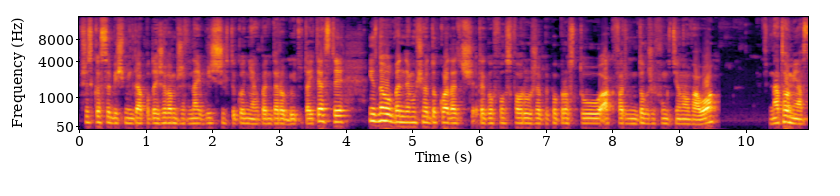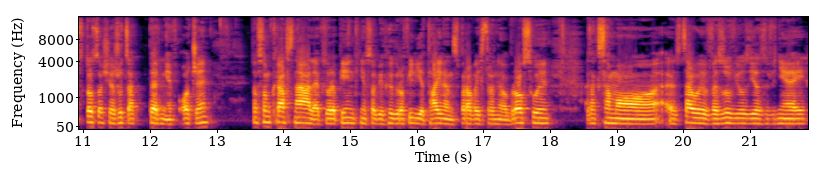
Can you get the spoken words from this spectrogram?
wszystko sobie śmiga, podejrzewam, że w najbliższych tygodniach będę robił tutaj testy i znowu będę musiał dokładać tego fosforu, żeby po prostu akwarium dobrze funkcjonowało. Natomiast to, co się rzuca pewnie w oczy, to są krasnale, które pięknie sobie hygrofilię Thailand z prawej strony obrosły. Tak samo e, cały Wezuwius jest w niej.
